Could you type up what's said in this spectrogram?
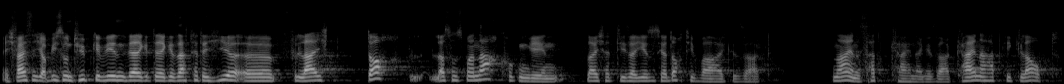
ich weiß nicht, ob ich so ein Typ gewesen wäre, der gesagt hätte, hier, äh, vielleicht doch, lass uns mal nachgucken gehen. Vielleicht hat dieser Jesus ja doch die Wahrheit gesagt. Nein, es hat keiner gesagt. Keiner hat geglaubt.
